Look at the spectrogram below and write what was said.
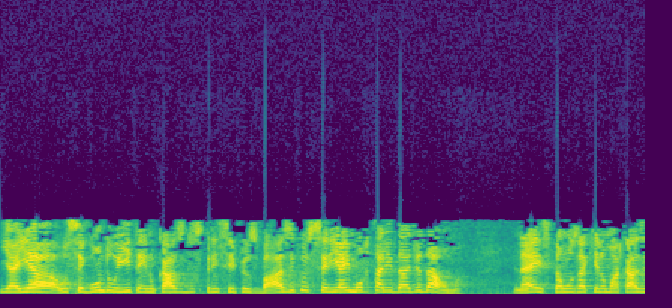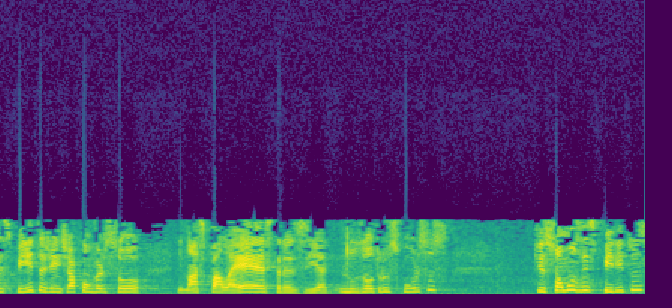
E aí a, o segundo item, no caso dos princípios básicos, seria a imortalidade da alma. Né? Estamos aqui numa casa espírita, a gente já conversou nas palestras e nos outros cursos, que somos espíritos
